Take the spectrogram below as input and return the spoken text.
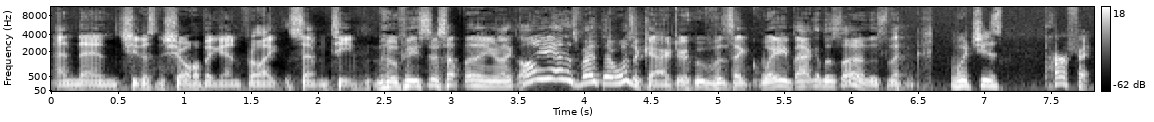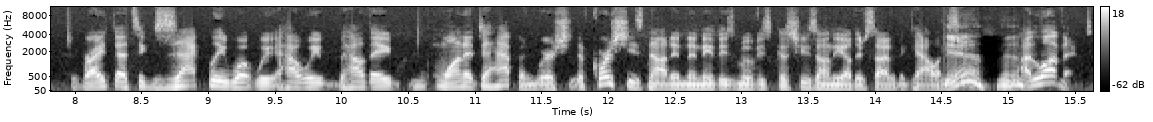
And then she doesn't show up again for like 17 movies or something. And you're like, oh yeah, that's right. There was a character who was like way back at the start of this thing. which is perfect, right? That's exactly what we how we how they want it to happen. Where she, of course she's not in any of these movies because she's on the other side of the galaxy. Yeah. yeah. I love it.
